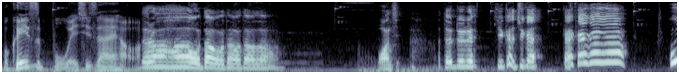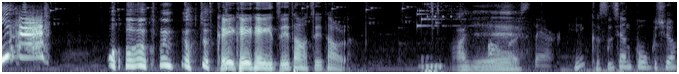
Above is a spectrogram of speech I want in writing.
我可以一直补哎、其实还好啊。对了，好好，我到我到我到我到，往前，啊对对对，去盖去盖，盖盖盖盖，哇！哦，可以可以可以，直接到直接到了。啊耶.哎、可是这样过不去啊！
